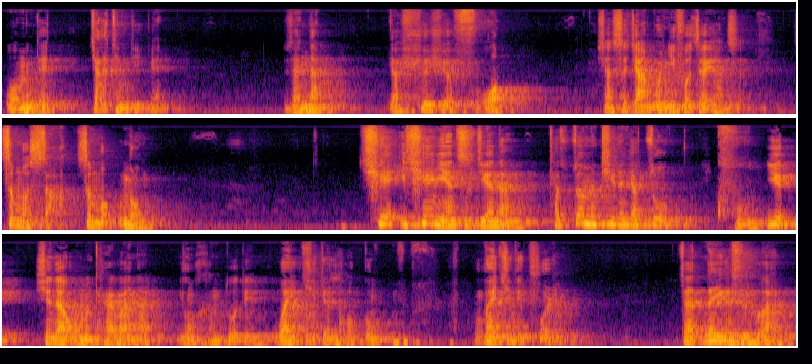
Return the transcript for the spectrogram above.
我们的家庭里边，人呢要学学佛，像释迦牟尼佛这样子，这么傻，这么懵。千一千年之间呢，他专门替人家做苦役。现在我们台湾呢，用很多的外籍的劳工、外籍的仆人，在那个时候啊，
